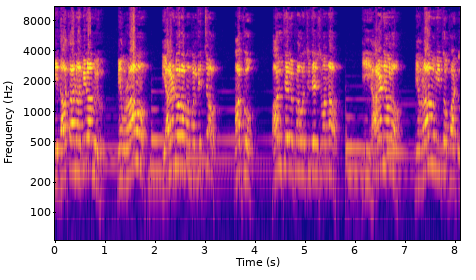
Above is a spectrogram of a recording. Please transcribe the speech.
ఈ దాతాను అభిరాములు మేము రాము ఈ అరణ్యంలో మమ్మల్ని తెచ్చావు మాకు పాలు తేలు దేశం అన్నావు ఈ అరణ్యంలో మేము రాము మీతో పాటు.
